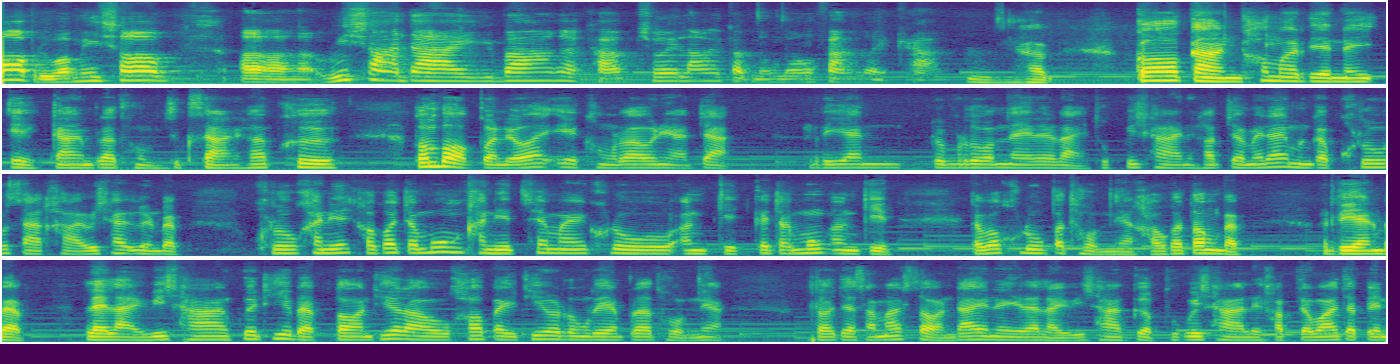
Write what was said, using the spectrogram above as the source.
อบหรือว่าไม่ชอบออวิชาใดบ้างครับ ช่วยเล่าให้กับน้องๆฟังหน่อยครับอืมครับ ก็การเข้ามาเรียนในเอกการประถมศึกษาครับ คือต้องบอกก่อนเลยว่าเอกของเราเนี่ยจะเรียนรวมๆในหลาย ๆ ทุกวิชานะครับ จะไม่ได้เหมือนกับครูสาขาวิชาอื่นแบบ ครูคณิตเขาก็จะมุ่งคณิตใช่ไหมครูอังกฤษก็จะมุ่งอังกฤษ แต่ว่าครูประถมเนี่ยเขาก็ต้องแบบเรียนแบบหลาย ๆ วิชาเพื่อที่แบบตอนที่เราเข้าไปที่โรงเรียนประถมเนี่ยเราจะสามารถสอนได้ในหลาย ๆ วิชาเกือบทุกวิชาเลยครับ แต่ว่าจะเป็น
